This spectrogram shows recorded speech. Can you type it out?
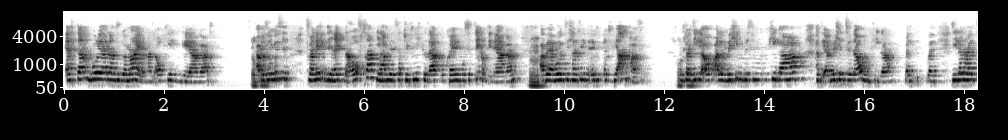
Erst dann wurde er dann so gemein und hat auch jeden geärgert. Aber so Okay. ein bisschen, zwar nicht im direkten Auftrag, die haben jetzt natürlich nicht gesagt, okay, du musst jetzt den und den ärgern, Hm. aber er wollte sich halt irgendwie anpassen. Und weil Okay. die auch alle mich ein bisschen Kieger haben, hat er mich jetzt halt auch im Kieger. Weil, weil die dann halt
